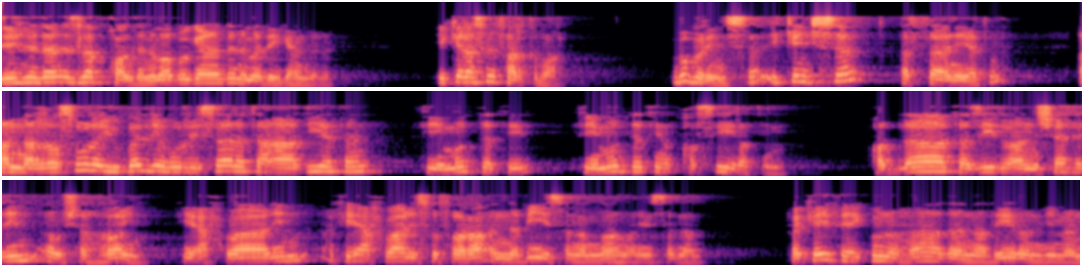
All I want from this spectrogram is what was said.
zehnidan izlab qoldi nima bo'lgan edi nima degandi deb ikkalasini farqi bor bu birinchisi ikkinchisi أن الرسول يبلغ الرسالة عادية في مدة في مدة قصيرة قد لا تزيد عن شهر أو شهرين في أحوال في أحوال سفراء النبي صلى الله عليه وسلم فكيف يكون هذا نظيرا لمن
